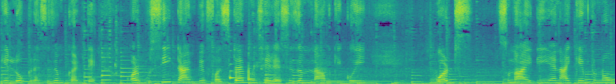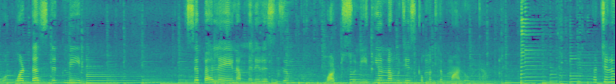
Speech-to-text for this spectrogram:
कि लोग रेसिज्म करते हैं। और उसी टाइम पे फ़र्स्ट टाइम मुझे रेसिज्म नाम की कोई वर्ड्स सुनाई दी and I came to know what does it mean इससे पहले ना मैंने रेसिज्म वर्ड सुनी थी और ना मुझे इसका मतलब मालूम था। पर चलो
